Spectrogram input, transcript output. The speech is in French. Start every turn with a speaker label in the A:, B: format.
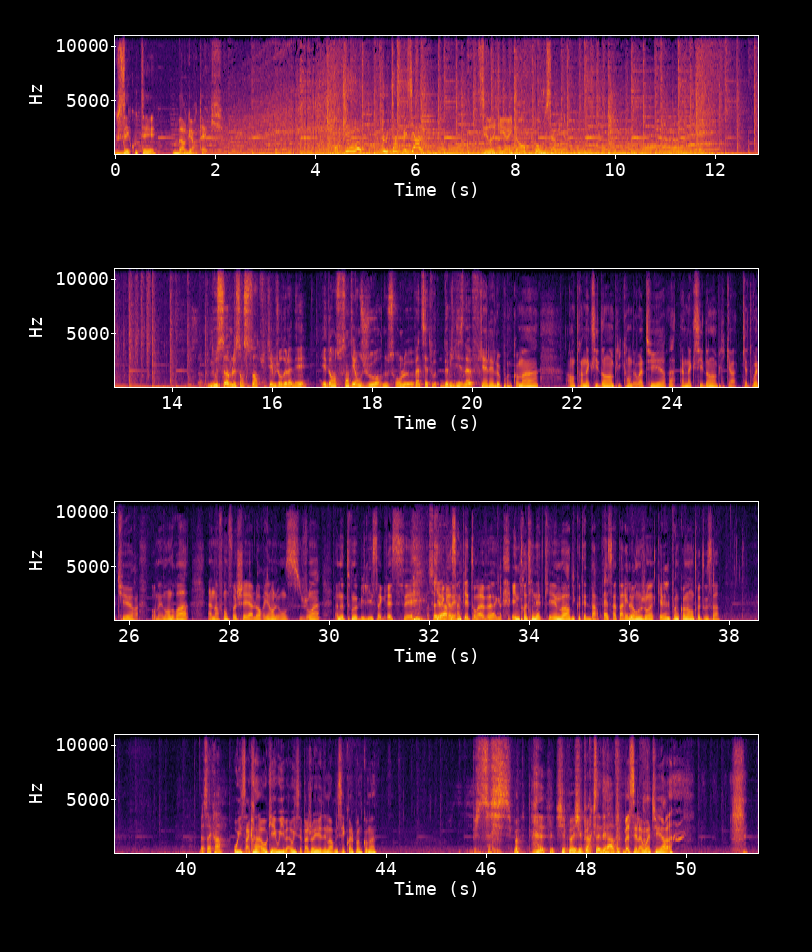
A: Vous écoutez Burger Tech.
B: Ok Putain spécial
A: Cédric et Gaëtan pour vous servir.
C: Nous sommes le 168e jour de l'année et dans 71 jours, nous serons le 27 août 2019.
A: Quel est le point commun entre un accident impliquant deux voitures, un accident impliquant quatre voitures au même endroit, un enfant fauché à Lorient le 11 juin, un automobiliste agressé
C: Ça
A: qui agresse un piéton aveugle et une trottinette qui est morte du côté de Barpès à Paris le 11 juin. Quel est le point commun entre tout ça?
C: Bah ça craint
A: Oui, ça craint. Ok, oui, bah oui, c'est pas joyeux des morts. Mais c'est quoi le point commun?
C: Pas. J'ai peur, j'ai peur que ça dérape.
A: Bah c'est la voiture.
